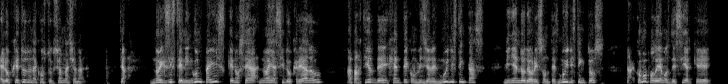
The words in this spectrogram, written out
el objeto de una construcción nacional. O sea, no existe ningún país que no, sea, no haya sido creado a partir de gente con visiones muy distintas, viniendo de horizontes muy distintos. ¿Cómo podríamos decir que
